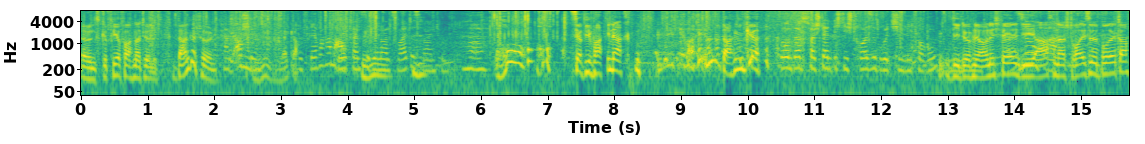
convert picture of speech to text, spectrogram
Äh, ins Gefrierfach natürlich. Dankeschön. Kann auch schön. Lecker. Hier kannst du dir noch ein zweites reintun. Oh, ist ja wie Weihnachten. Geil, danke. So und selbstverständlich die Streuselbrötchenlieferung. Die dürfen ja auch nicht fehlen, die Aachener Streuselbröter.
